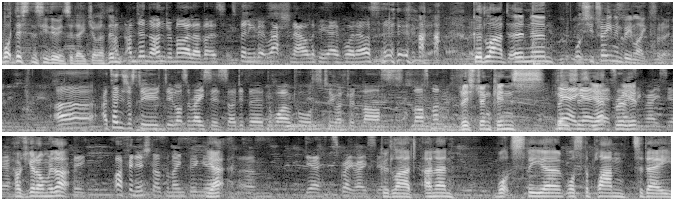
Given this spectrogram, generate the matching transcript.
what distance are you doing today, Jonathan? I'm doing the 100 miler, but it's, it's feeling a bit rash now looking at everyone else. Good lad. And um, what's your training been like for it? Uh, I tend to just do do lots of races. So I did the, the wild course 200 last last month. Brice Jenkins races, yeah, yeah, yeah, it's brilliant. race. Yeah. How'd you get on with that? I finished. That's the main thing. Yeah. Yeah. Um, yeah, it's a great race. Yeah. Good lad. And then, what's the uh, what's the plan today,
